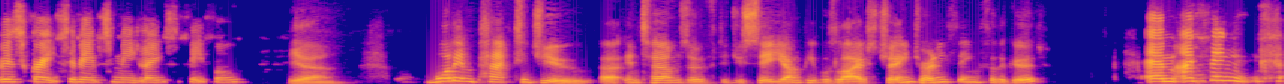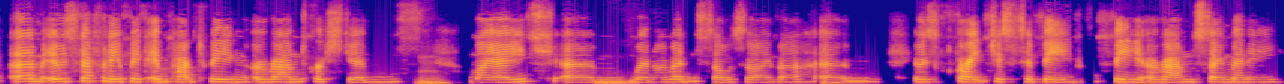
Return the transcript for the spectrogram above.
it was great to be able to meet loads of people. Yeah. What impacted you uh, in terms of, did you see young people's lives change or anything for the good? Um, I think um, it was definitely a big impact being around Christians mm. my age um, mm. when I went to Soul Survivor. Um, it was great just to be be around so many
